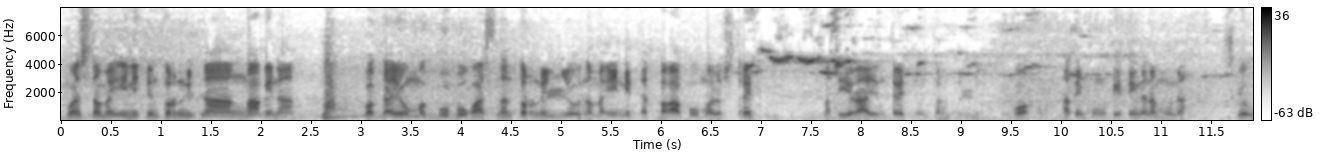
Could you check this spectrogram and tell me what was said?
Once na mainit yung tornilyo ng makina, huwag kayong magbubukas ng tornilyo na mainit at baka po malostred. Masira yung thread ng tornilyo. Po, atin pong titingnan na muna. Let's go.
